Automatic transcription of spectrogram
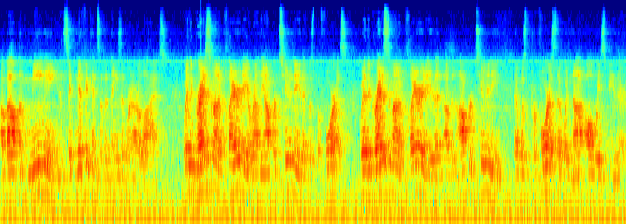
about the meaning and significance of the things that were in our lives. We had the greatest amount of clarity around the opportunity that was before us. We had the greatest amount of clarity that, of an opportunity that was before us that would not always be there.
